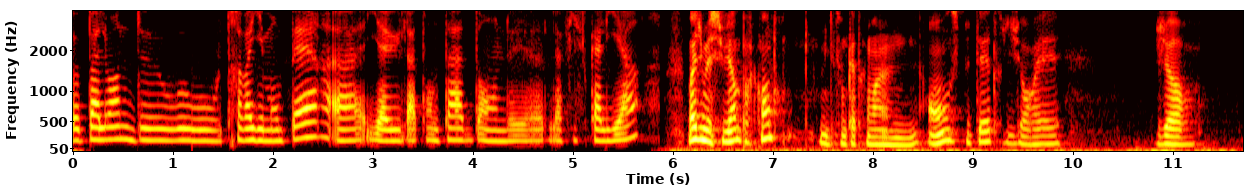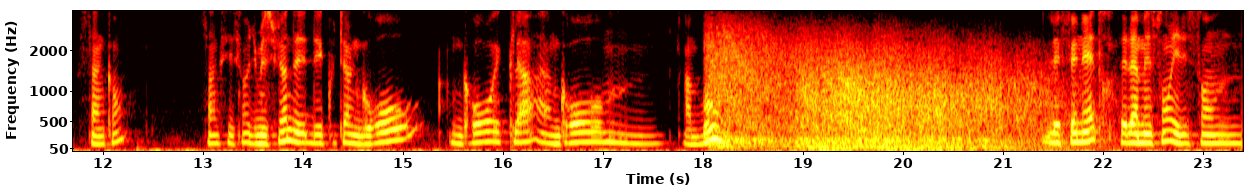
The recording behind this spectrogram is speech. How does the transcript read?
Euh, pas loin de où travaillait mon père, euh, il y a eu l'attentat dans la Fiscalia. Moi, je me souviens par contre, 1991 peut-être, j'aurais genre 5 ans, 5-6 ans. Je me souviens d'écouter un gros, un gros éclat, un gros, un boom les fenêtres de la maison, ils sont,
